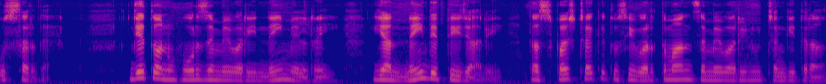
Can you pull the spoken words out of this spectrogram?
ਉਸਰਦਾ ਹੈ। ਜੇ ਤੁਹਾਨੂੰ ਹੋਰ ਜ਼ਿੰਮੇਵਾਰੀ ਨਹੀਂ ਮਿਲ ਰਹੀ ਜਾਂ ਨਹੀਂ ਦਿੱਤੀ ਜਾ ਰਹੀ, ਤਾਂ ਸਪਸ਼ਟ ਹੈ ਕਿ ਤੁਸੀਂ ਵਰਤਮਾਨ ਜ਼ਿੰਮੇਵਾਰੀ ਨੂੰ ਚੰਗੀ ਤਰ੍ਹਾਂ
